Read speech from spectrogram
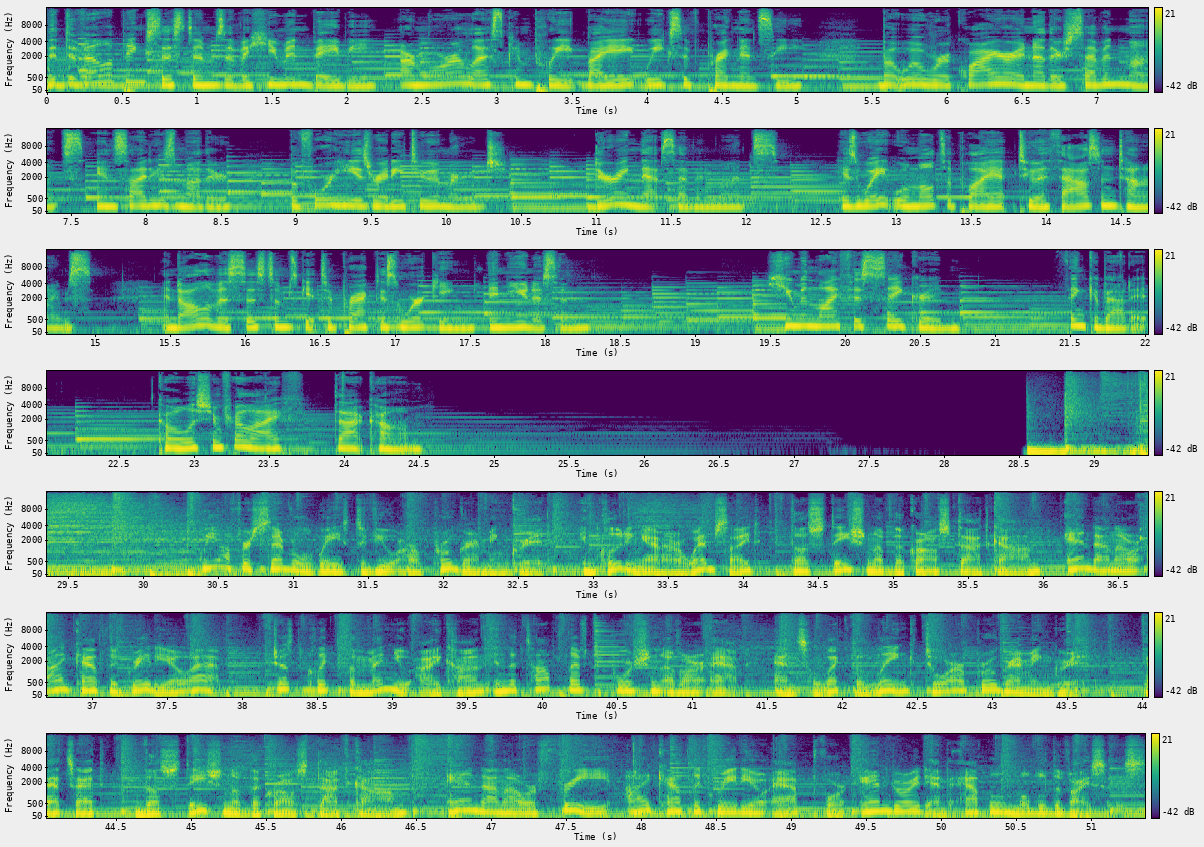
The developing systems of a human baby are more or less complete by eight weeks of pregnancy, but will require another seven months inside his mother before he is ready to emerge. During that seven months, his weight will multiply up to a thousand times, and all of his systems get to practice working in unison. Human life is sacred. Think about it. CoalitionForLife.com. offer several ways to view our programming grid, including at our website, thestationofthecross.com, and on our iCatholic Radio app. Just click the menu icon in the top left portion of our app and select the link to our programming grid. That's at thestationofthecross.com and on our free iCatholic Radio app for Android and Apple mobile devices.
